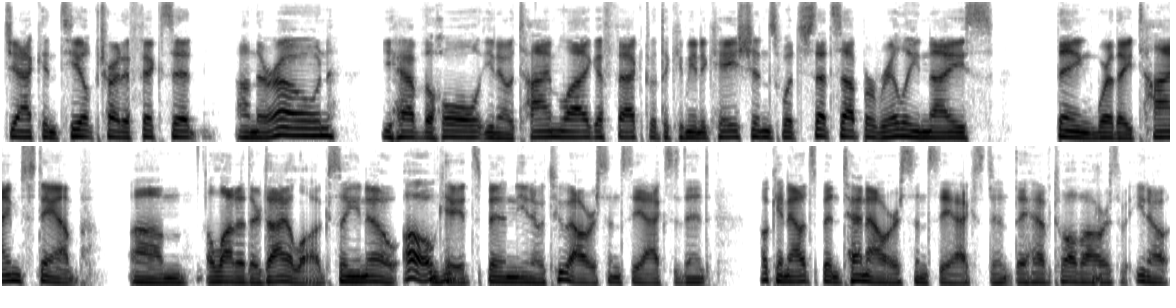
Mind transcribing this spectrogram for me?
Jack and Teal'c try to fix it on their own. You have the whole, you know, time lag effect with the communications, which sets up a really nice thing where they timestamp um, a lot of their dialogue. So you know, oh, okay, it's been you know two hours since the accident. Okay, now it's been ten hours since the accident. They have twelve hours. Of, you know,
